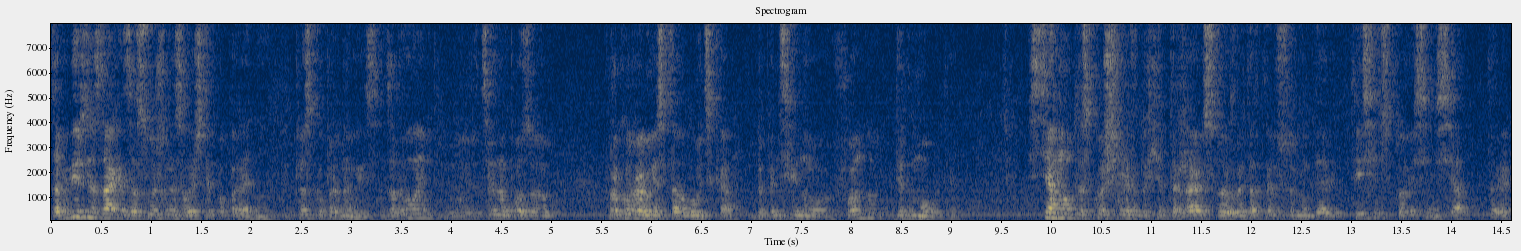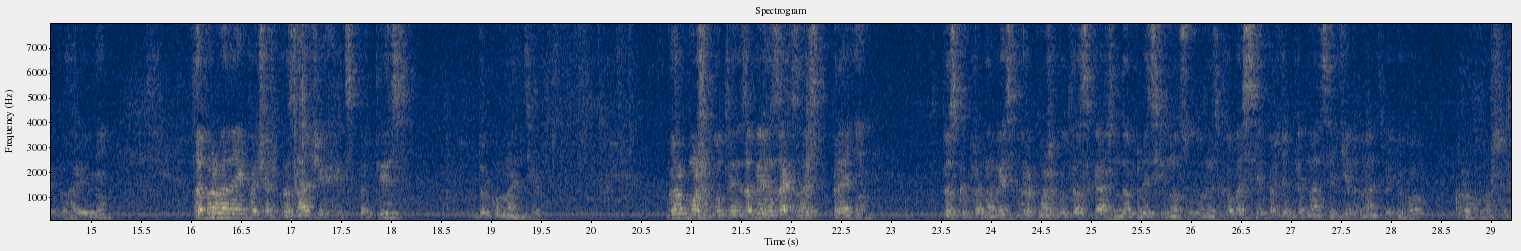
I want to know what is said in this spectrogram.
Запобіжний захід засуджений залишити попередній, підписку про невиїзд. Задоволення е, цивільного позову прокурора міста Луцька до пенсійного фонду відмовити. Стягнути з Кушнір дохід держави свої витрати в сумі 9183 гривні за проведення почеркозначних експертиз документів. Вирок може бути запобіжний захід залишити попередній, підписку про невиїзд. Вирок може бути оскаржений до апеляційного суду Луцької області протягом 15 діб до моменту його проголошення.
